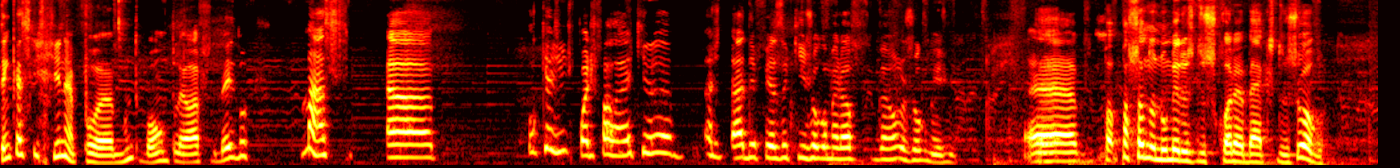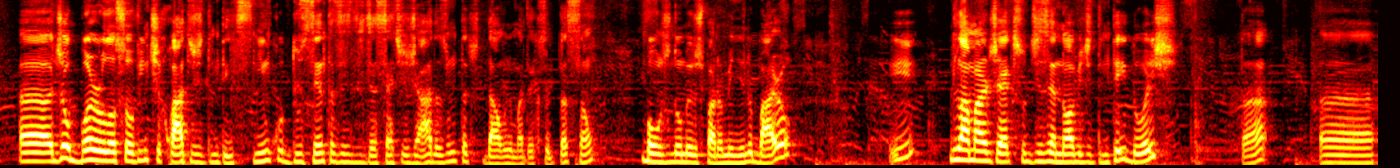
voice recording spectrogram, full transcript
tem que assistir, né? Pô, é muito bom o playoffs do beisebol. Mas, uh, o que a gente pode falar é que a, a, defesa que jogou melhor ganhou o jogo mesmo. É, passando números dos quarterbacks do jogo, uh, Joe Burrow lançou 24 de 35, 217 jardas, um touchdown e uma interceptação bons números para o menino Byron. E Lamar Jackson, 19 de 32. Tá? Uh,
